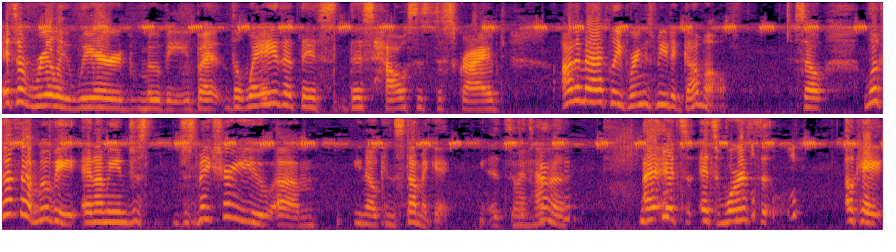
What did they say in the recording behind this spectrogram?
it's a really weird movie but the way that this this house is described automatically brings me to gummo. So look up that movie and i mean just just make sure you um you know can stomach it. It's, it's kind of it's it's worth okay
